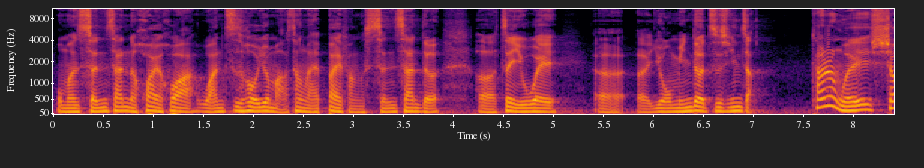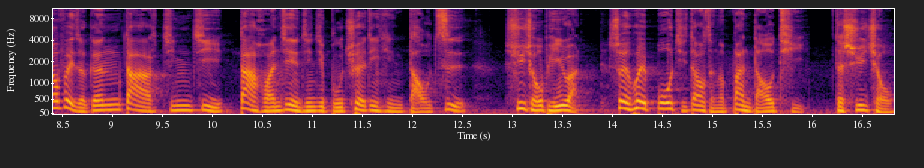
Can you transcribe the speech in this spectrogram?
我们神山的坏话完之后，又马上来拜访神山的呃这一位呃呃有名的执行长。他认为消费者跟大经济、大环境的经济不确定性导致需求疲软，所以会波及到整个半导体的需求。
